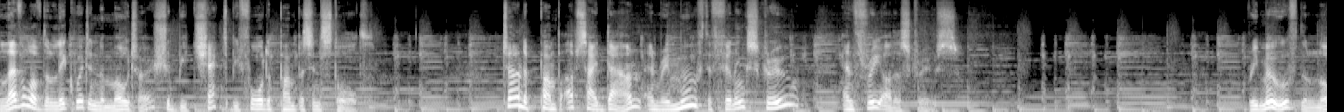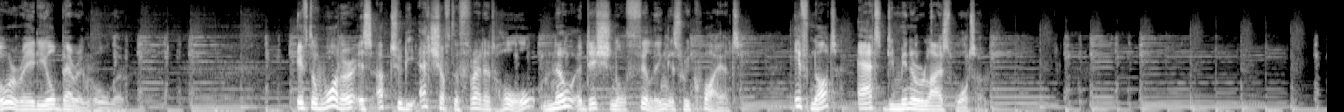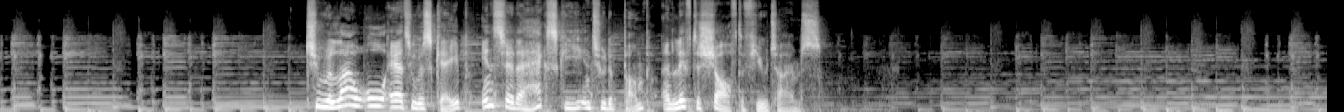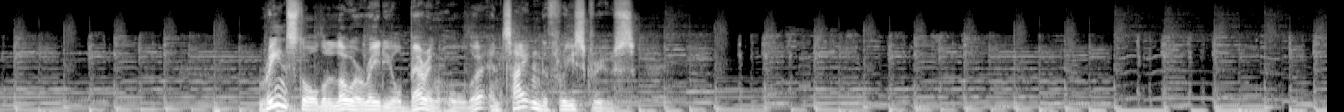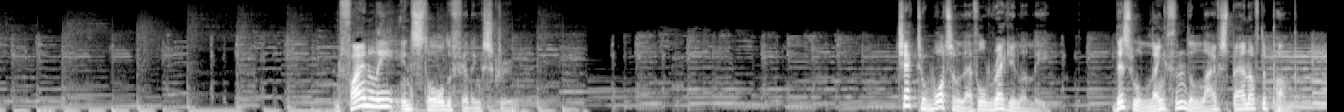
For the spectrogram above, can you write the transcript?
level of the liquid in the motor should be checked before the pump is installed. Turn the pump upside down and remove the filling screw and three other screws. Remove the lower radial bearing holder. If the water is up to the edge of the threaded hole, no additional filling is required. If not, add demineralized water. To allow all air to escape, insert a hex key into the pump and lift the shaft a few times. Reinstall the lower radial bearing holder and tighten the three screws. And finally install the filling screw. Check the water level regularly. This will lengthen the lifespan of the pump.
